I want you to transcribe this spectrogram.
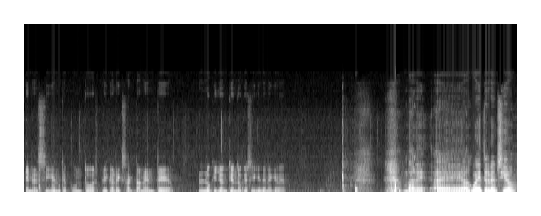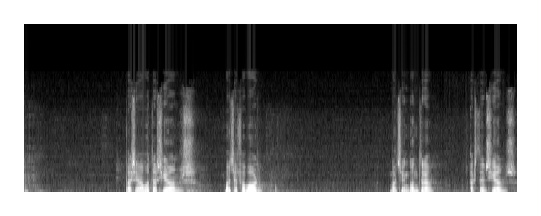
En el siguiente punto explicaré exactamente lo que yo entiendo que sí que tiene que ver. Vale, eh, alguna intervenció? Passem a votacions. Vots a favor? Vots en contra? Abstencions?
